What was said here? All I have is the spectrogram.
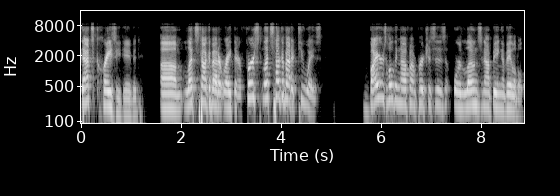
That's crazy, David. Um, let's talk about it right there. First, let's talk about it two ways. Buyers holding off on purchases or loans not being available.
